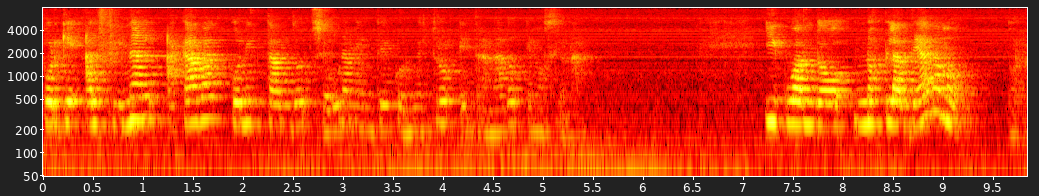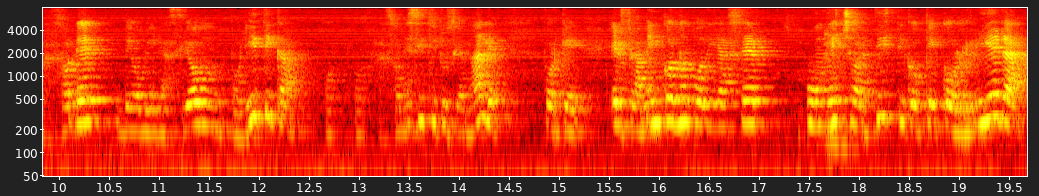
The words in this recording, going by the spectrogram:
porque al final acaba conectando seguramente con nuestro entramado emocional. Y cuando nos planteábamos, por razones de obligación política, por, razones institucionales, porque el flamenco no podía ser un hecho artístico que corriera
